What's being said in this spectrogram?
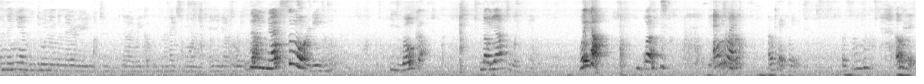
and then you have to do another narrative to that I wake up in the next morning, and then you have to up. The next morning, he woke up. No, you have to wake me up. Wake up! What? Anyway, okay, wait. What's my name? Okay,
